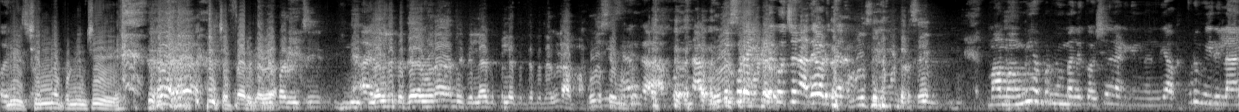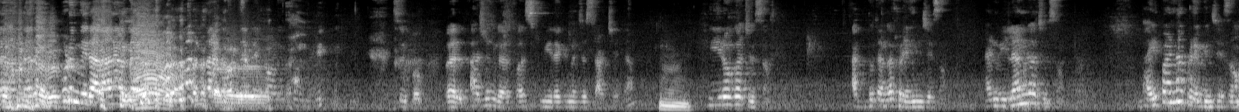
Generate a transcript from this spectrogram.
మీరు చిన్నప్పటి నుంచి చెప్పారు కదా. మీ పిల్లలు కూడా మీ పిల్ల పిల్ల పెద్ద కూడా అప్పుడు సేమ్ ఉంటారు సేమ్ మా మమ్మీ అప్పుడు మిమ్మల్ని క్వశ్చన్ అడిగిందండి. అప్పుడు మీరు ఇలానే ఉన్నారు ఇప్పుడు మీరు అలానే ఉన్నారు. సూపర్ వెల్ అర్జున్ గారు ఫస్ట్ మీ దగ్గర నుంచి స్టార్ట్ చేద్దాం. Hmm. హీరోగా చూసాం. అద్భుతంగా ప్రేమించేసాం. అండ్ విలన్గా చూసాం. భయపడినా ప్రేమించేసాం.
